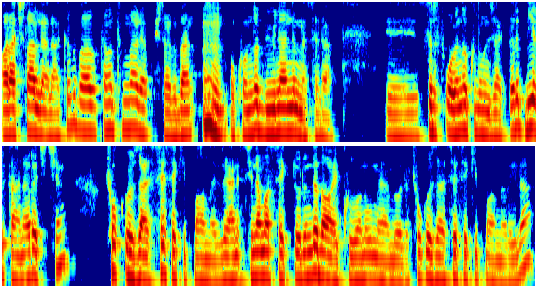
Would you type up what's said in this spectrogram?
araçlarla alakalı bazı tanıtımlar yapmışlardı. Ben o konuda büyülendim mesela. E, sırf oyunda kullanacakları bir tane araç için çok özel ses ekipmanlarıyla yani sinema sektöründe dahi kullanılmayan böyle çok özel ses ekipmanlarıyla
